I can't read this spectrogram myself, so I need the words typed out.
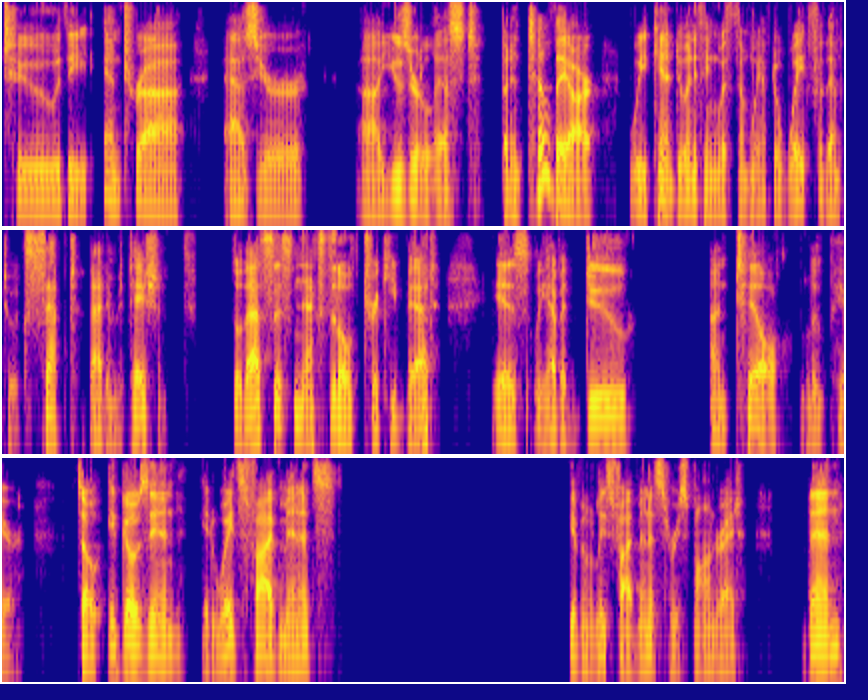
to the Entra Azure uh, user list. But until they are, we can't do anything with them. We have to wait for them to accept that invitation. So that's this next little tricky bit is we have a do until loop here. So it goes in, it waits five minutes, give them at least five minutes to respond, right? Then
